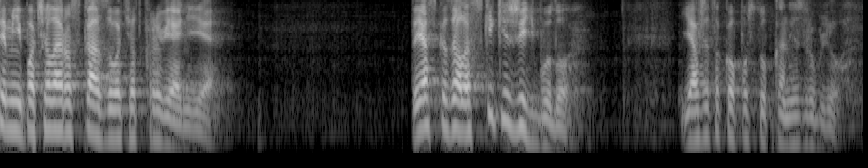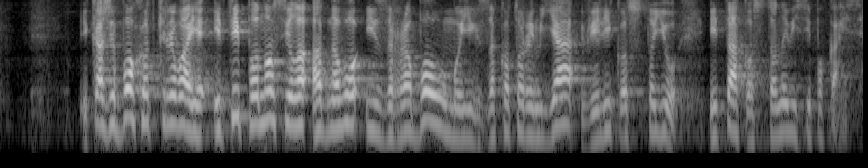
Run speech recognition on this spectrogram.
мені почала розказувати откровення, то я сказала, скільки жити буду, я вже такого поступка не зроблю. І каже, Бог відкриває, і ти поносила одного із рабов моїх, за которым я велико стою. І так остановись і покайся.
